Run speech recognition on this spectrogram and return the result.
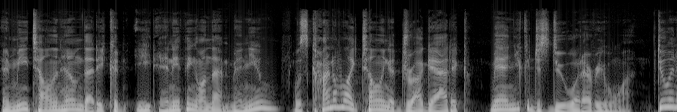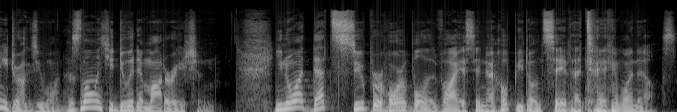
And me telling him that he could eat anything on that menu was kind of like telling a drug addict, man, you could just do whatever you want. Do any drugs you want, as long as you do it in moderation. You know what? That's super horrible advice, and I hope you don't say that to anyone else.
